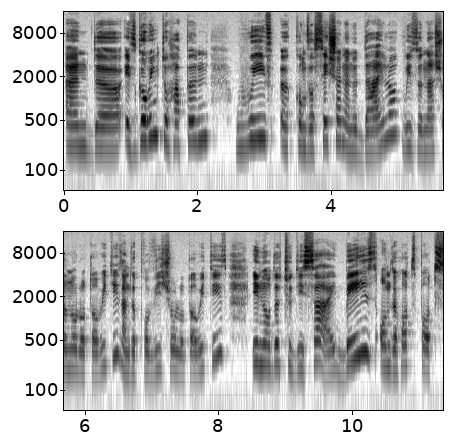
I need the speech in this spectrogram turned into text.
and uh, it's going to happen with a conversation and a dialogue with the national authorities and the provincial authorities in order to decide, based on the hotspots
